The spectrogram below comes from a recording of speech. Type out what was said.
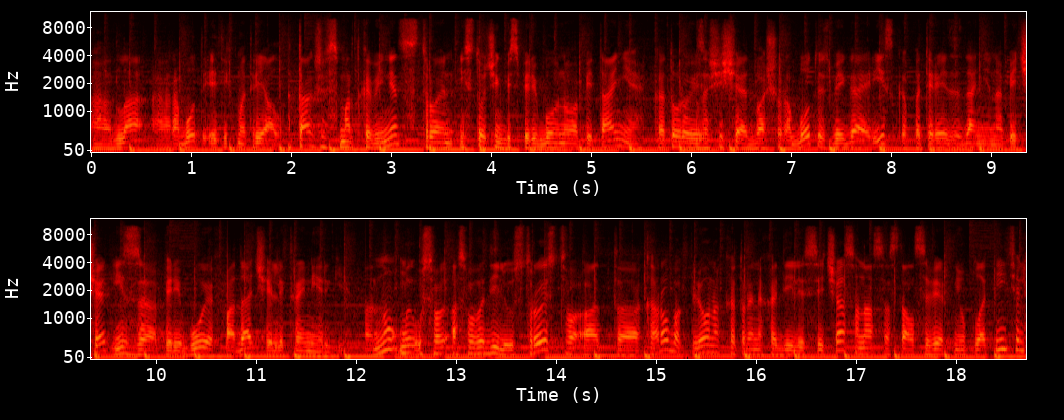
э, для работы этих материалов. Также в смарт-кабинет встроен источник бесперебойного питания, который защищает вашу работу, избегая риска потерять задание на печать из-за из-за перебоев подачи электроэнергии. Ну, мы освободили устройство от э, коробок, пленок, которые находились. Сейчас у нас остался верхний уплотнитель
